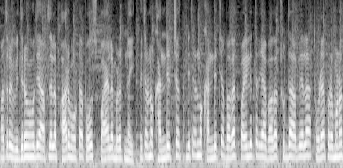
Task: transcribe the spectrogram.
मात्र विदर्भामध्ये आपल्याला फार मोठा पाऊस पाहायला मिळत नाही. मित्रांनो खांदेच्या मित्रांनो खांदेच्या भागात पाहिले तर या भागात सुद्धा आपल्याला थोड्या प्रमाणात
